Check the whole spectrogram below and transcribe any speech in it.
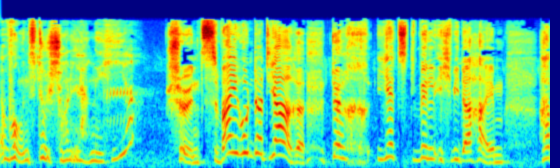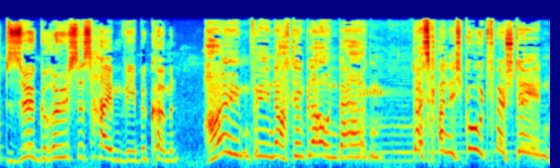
Wohnst du schon lange hier? Schön 200 Jahre. Doch jetzt will ich wieder heim. Hab so größes Heimweh bekommen. Heimweh nach den blauen Bergen. Das kann ich gut verstehen.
